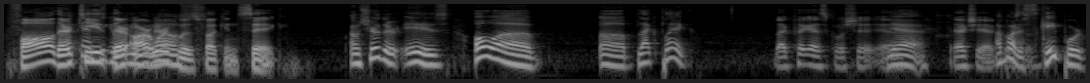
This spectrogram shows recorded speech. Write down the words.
fall, their I tees, their artwork was fucking sick. I'm sure there is. Oh, uh, uh, Black Plague. Black Plague has cool shit. Yeah. Yeah, They actually had I cool bought a stuff. skateboard.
